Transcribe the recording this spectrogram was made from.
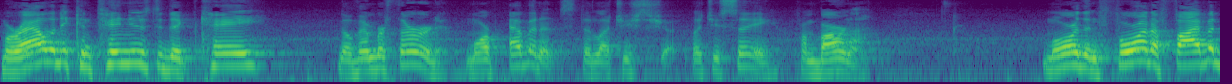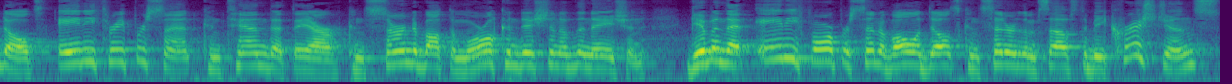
Morality continues to decay. November 3rd, more evidence to let you, sh- let you see from Barna. More than four out of five adults, 83%, contend that they are concerned about the moral condition of the nation. Given that 84% of all adults consider themselves to be Christians,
